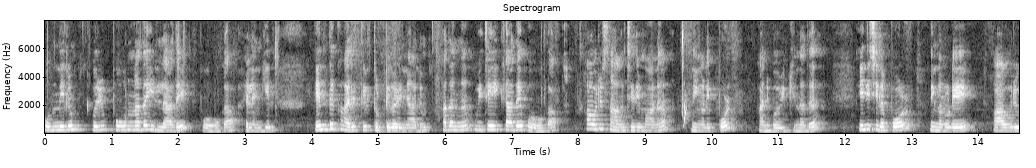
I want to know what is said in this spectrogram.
ഒന്നിലും ഒരു പൂർണതയില്ലാതെ പോവുക അല്ലെങ്കിൽ എന്ത് കാര്യത്തിൽ തൊട്ട് കഴിഞ്ഞാലും അതങ്ങ് വിജയിക്കാതെ പോവുക. ആ ഒരു സാഹചര്യമാണ് നിങ്ങളിപ്പോൾ അനുഭവിക്കുന്നത്. ഇനി ചിലപ്പോൾ നിങ്ങളുടെ ആ ഒരു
